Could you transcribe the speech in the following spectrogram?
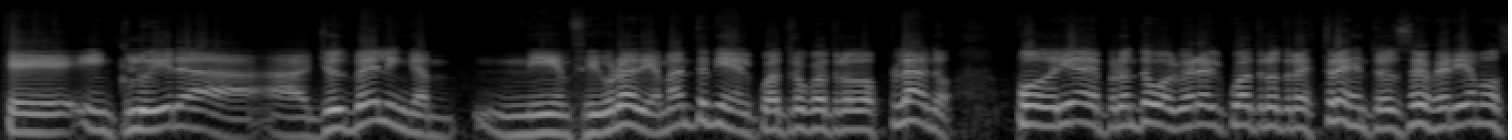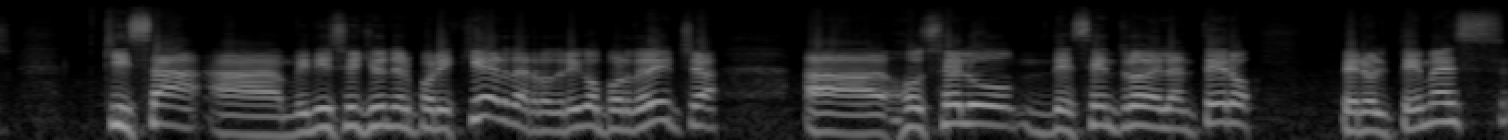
que incluir a, a Jude Bellingham ni en figura de diamante ni en el 4-4-2 plano. Podría de pronto volver al 4-3-3, entonces veríamos quizá a Vinicius Junior por izquierda, a Rodrigo por derecha, a José Lu de centro delantero. Pero el tema es,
